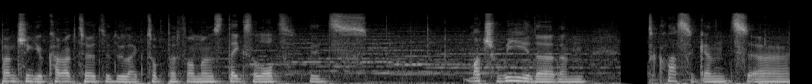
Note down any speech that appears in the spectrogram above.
punching your character to do like top performance takes a lot. It's much weirder than classic and uh,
